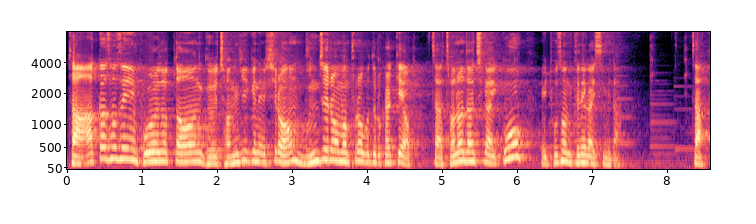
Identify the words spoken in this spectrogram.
자, 아까 선생님이 보여줬던 그 전기 그네 실험 문제로 한번 풀어보도록 할게요. 자, 전원 장치가 있고 도선 그네가 있습니다. 자,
